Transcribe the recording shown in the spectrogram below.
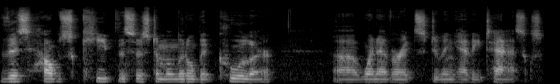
this helps keep the system a little bit cooler uh, whenever it's doing heavy tasks.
